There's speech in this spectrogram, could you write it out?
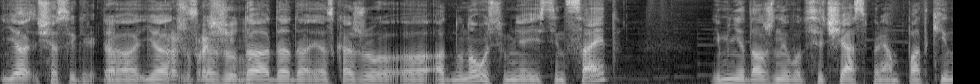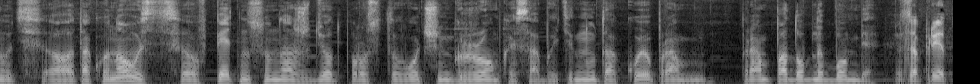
я сейчас, Игорь, да, я прошу скажу, прощения. да, да, да, я скажу э, одну новость. У меня есть инсайт, и мне должны вот сейчас прям подкинуть э, такую новость. В пятницу нас ждет просто очень громкое событие. Ну, такое прям прям подобно бомбе. Запрет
